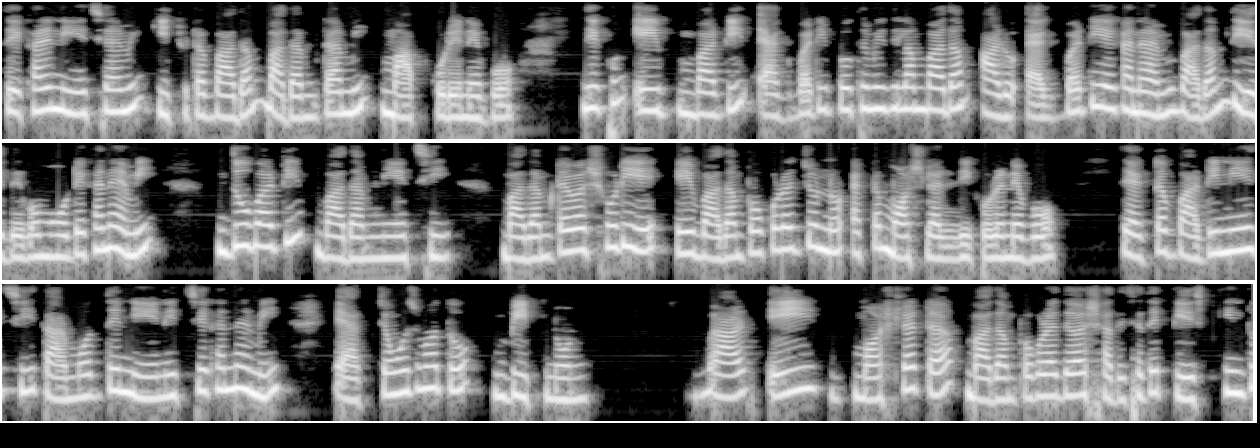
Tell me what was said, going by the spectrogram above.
তো এখানে নিয়েছি আমি কিছুটা বাদাম। বাদামটা আমি মাপ করে নেব। দেখুন, এই বাটির এক বাটি প্রথমে দিলাম বাদাম, আরও এক বাটি এখানে আমি বাদাম দিয়ে দেব। মোট এখানে আমি দু বাটি বাদাম নিয়েছি। বাদামটা এবার সরিয়ে এই বাদাম পকোড়ার জন্য একটা মশলা রেডি করে নেব। তো একটা বাটি নিয়েছি, তার মধ্যে নিয়ে নিচ্ছি এখানে আমি এক চামচ মতো বিট নুন। আর এই মশলাটা বাদাম পকোড়া দেওয়ার সাথে সাথে টেস্ট কিন্তু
